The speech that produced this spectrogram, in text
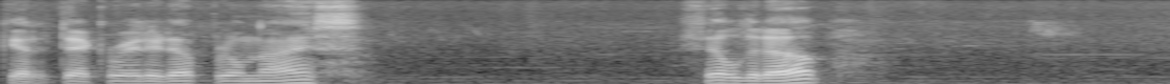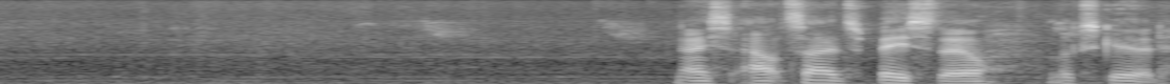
Got it decorated up real nice. Filled it up. Nice outside space though. Looks good.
